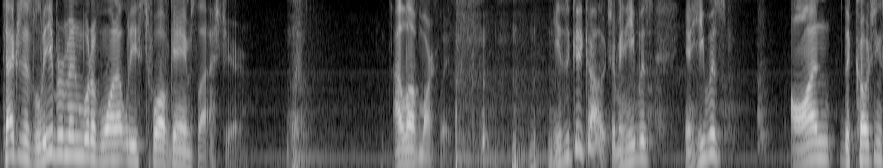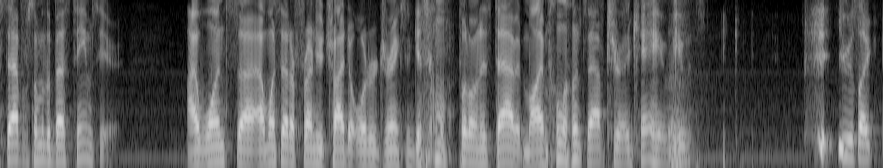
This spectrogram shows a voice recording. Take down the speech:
Texas Lieberman would have won at least 12 games last year. I love Mark Lieberman. He's a good coach. I mean, he was you know, he was on the coaching staff of some of the best teams here. I once uh, I once had a friend who tried to order drinks and get them put on his tab at my Malone's after a game. He was like, he was like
